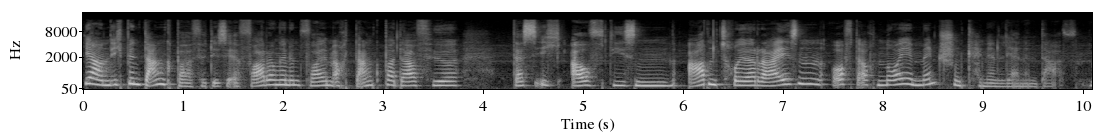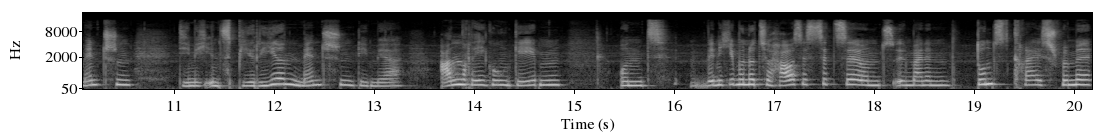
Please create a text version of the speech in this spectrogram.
Ja, und ich bin dankbar für diese Erfahrungen und vor allem auch dankbar dafür, dass ich auf diesen Abenteuerreisen oft auch neue Menschen kennenlernen darf. Menschen, die mich inspirieren, Menschen, die mir Anregung geben. Und wenn ich immer nur zu Hause sitze und in meinen Dunstkreis schwimme,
